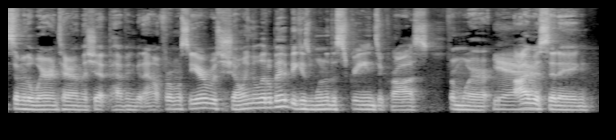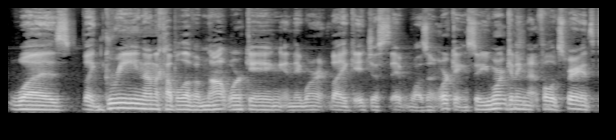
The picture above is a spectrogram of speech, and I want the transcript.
some of the wear and tear on the ship, having been out for almost a year, was showing a little bit because one of the screens across from where Yeah. I was sitting was like green on a couple of them, not working, and they weren't like it just it wasn't working. So you weren't getting that full experience.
